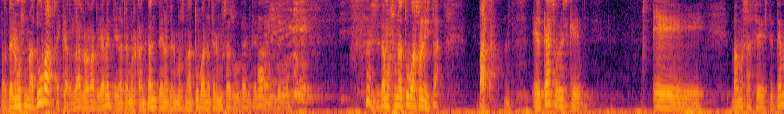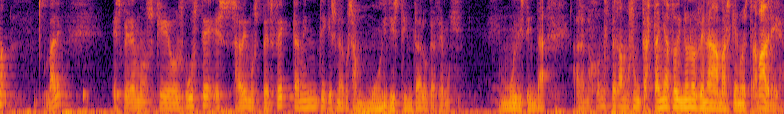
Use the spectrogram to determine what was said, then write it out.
No tenemos una tuba, hay que arreglarlo rápidamente. No tenemos cantante, no tenemos una tuba, no tenemos absolutamente nada en este grupo. Necesitamos una tuba solista. Basta. El caso es que eh, vamos a hacer este tema, ¿vale? Esperemos que os guste. Es, sabemos perfectamente que es una cosa muy distinta a lo que hacemos. Muy distinta. A lo mejor nos pegamos un castañazo y no nos ve nada más que nuestra madre.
